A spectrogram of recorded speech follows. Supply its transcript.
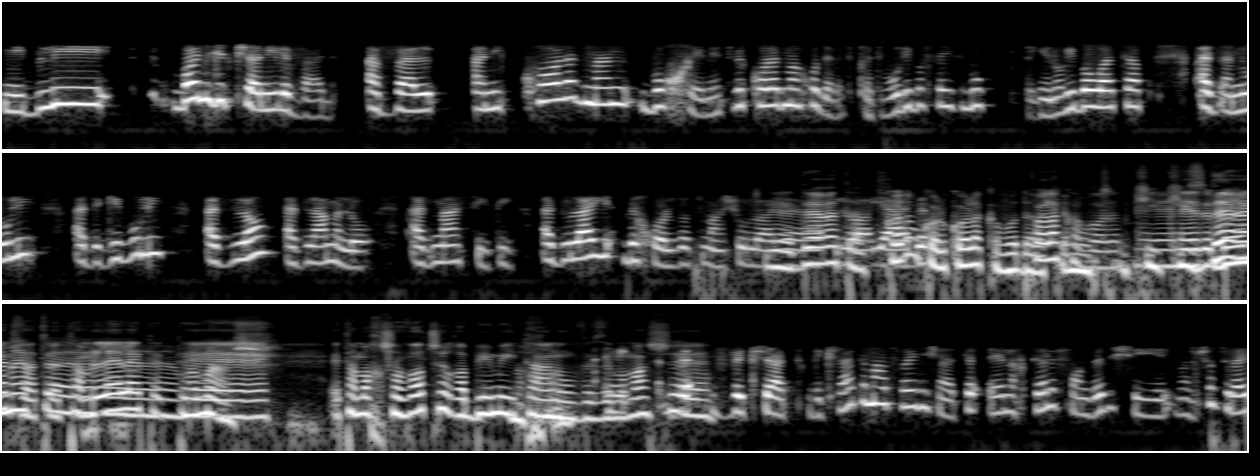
מבלי, בואי נגיד כשאני לבד, אבל אני כל הזמן בוחנת וכל הזמן חוזרת. כתבו לי בפייסבוק, ארגנו לי בוואטסאפ, אז ענו לי, אז הגיבו לי, אז לא, אז למה לא? אז מה עשיתי? אז אולי בכל זאת משהו לא היה... נהדרת לא את. קודם כל, כל הכבוד על כל הכנות. הכבוד, כי- כי זה נהדרת, באמת, ואת מתמללת אה, את, אה, ממש. את המחשבות של רבים מאיתנו, וזה אני- ממש... ו- אה, וכשאת, וכשאת אמרת, פריידי, שאין לך טלפון באיזושהי, אני חושבת אולי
